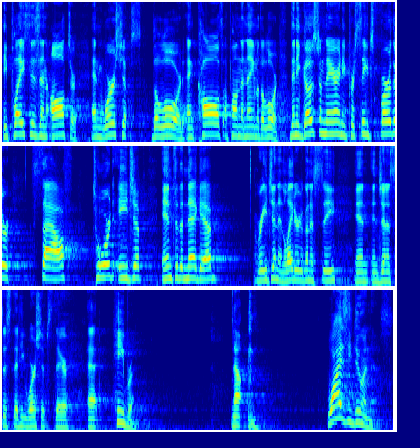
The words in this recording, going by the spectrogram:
he places an altar and worships the Lord and calls upon the name of the Lord. Then he goes from there and he proceeds further south toward Egypt into the Negeb region. And later you're going to see in, in Genesis that he worships there at Hebron. Now, why is he doing this?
